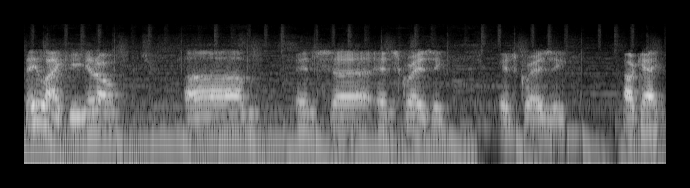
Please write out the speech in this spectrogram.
They like you. You know, um, it's uh, it's crazy. It's crazy. Okay.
